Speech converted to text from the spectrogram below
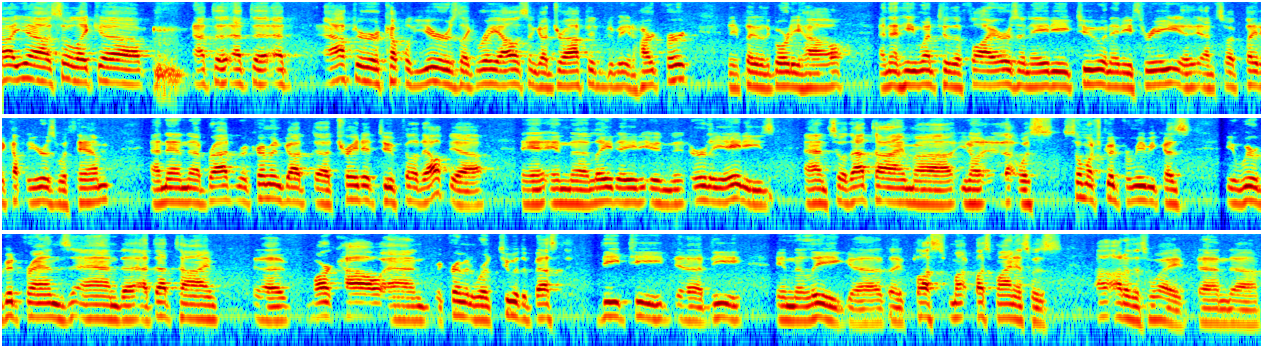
Uh, yeah, so like uh, at the at the at after a couple years, like Ray Allison got drafted to be in Hartford, and he played with Gordie Howe, and then he went to the Flyers in '82 and '83, and so I played a couple years with him, and then uh, Brad McCrimmon got uh, traded to Philadelphia in, in the late '80s, in the early '80s, and so that time, uh, you know, that was so much good for me because you know, we were good friends, and uh, at that time uh, Mark Howe and McCrimmon were two of the best DT uh, D in the league. Uh, the plus plus minus was out of this way, and uh,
